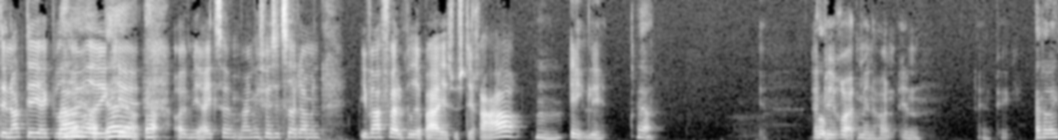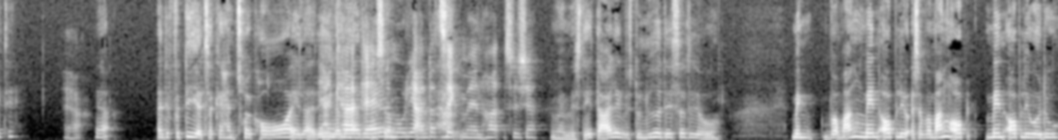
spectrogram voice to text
Det er nok det, jeg ikke ved. Jeg ved ikke, ja, ja, ja. og jeg er ikke så mange facetterede der, men i hvert fald ved jeg bare, at jeg synes, det er rarere Mm, egentlig, ja. at blive rørt med en hånd end en pik. Er det rigtigt? Ja. Ja. Er det fordi, at så kan han trykke hårdere, eller er det, Ja, han eller kan hvad er det alle ligesom? mulige andre ting med en hånd, synes jeg. Men hvis det er dejligt, hvis du nyder det, så er det jo... Men hvor mange mænd oplever, altså hvor mange op, mænd oplever du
